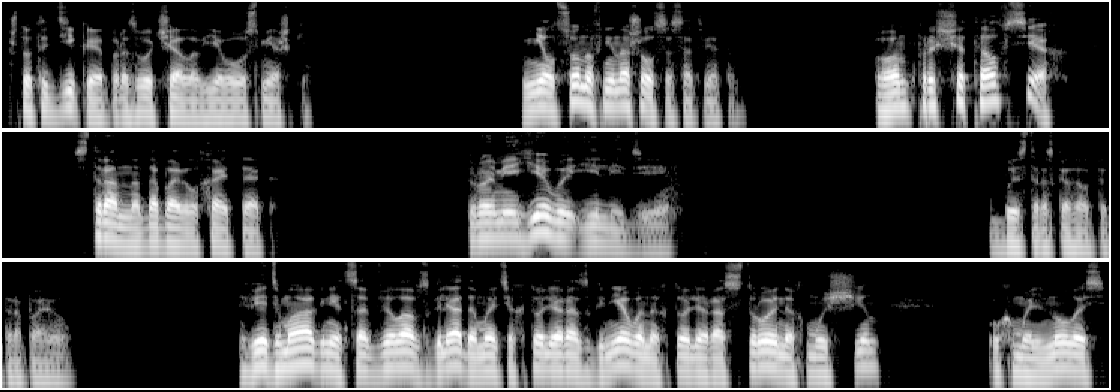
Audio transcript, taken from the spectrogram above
Что-то дикое прозвучало в его усмешке. Нилсонов не нашелся с ответом. «Он просчитал всех», — странно добавил Хайтек. «Кроме Евы и Лидии», — быстро сказал Петропавел. Ведьма-агнец обвела взглядом этих то ли разгневанных, то ли расстроенных мужчин, ухмыльнулась.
